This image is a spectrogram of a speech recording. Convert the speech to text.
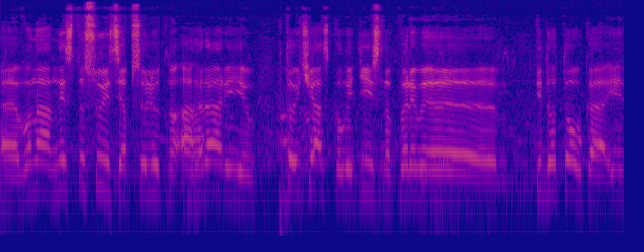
е, вона не стосується абсолютно аграріїв в той час, коли дійсно пере- е, підготовка е,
